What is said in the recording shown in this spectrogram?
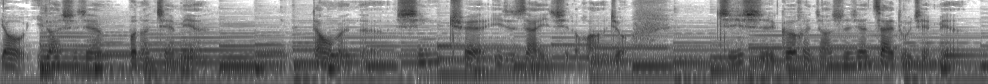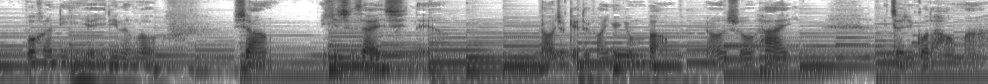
有一段时间不能见面，但我们的心却一直在一起的话，就即使隔很长时间再度见面，我和你也一定能够像一直在一起那样，然后就给对方一个拥抱，然后说：“嗨，你最近过得好吗？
